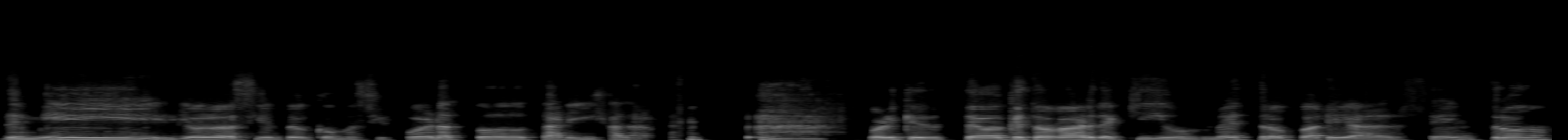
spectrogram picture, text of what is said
de mí, yo lo siento como si fuera todo Tarija, la verdad porque tengo que tomar de aquí un metro para ir al centro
